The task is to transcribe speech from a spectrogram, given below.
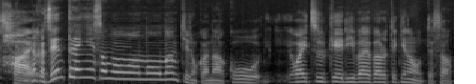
はい。なんか全体にそのあのなんていうのかなこう Y2K リバイバル的なのってさ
